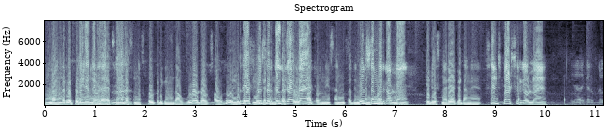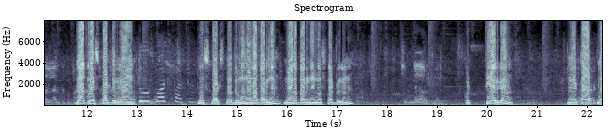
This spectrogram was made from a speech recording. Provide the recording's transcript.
இங்க வந்திருக்க பெரியவங்களோட சின்ன பசங்க ஸ்கூல் படிக்கிறவங்க வந்து அவ்வளோ டவுட்ஸ் அவ்வளோ ஒரு உடனே சன் Full sun இருக்கா உள்ள? பற்றின டீடைல்ஸ் நிறைய கேட்டாங்க. சன் ஸ்பாட்ஸ் இருக்கா உள்ள பிளாக் கலர் ஸ்பாட் இருக்கா? டூ ஸ்பாட்ஸ் பார்த்து இன்னும் நல்லா பாருங்க. மேல பாருங்க இன்னும் ஸ்பாட் இருக்கும். குட்டியா இருக்கா? மேல டாப்ல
